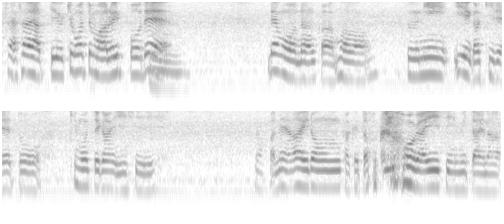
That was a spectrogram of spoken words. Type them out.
そやそやっていう気持ちもある一方で、うんでもなんかまあ普通に家が綺麗と気持ちがいいしなんかねアイロンかけた服の方がいいしみたいな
